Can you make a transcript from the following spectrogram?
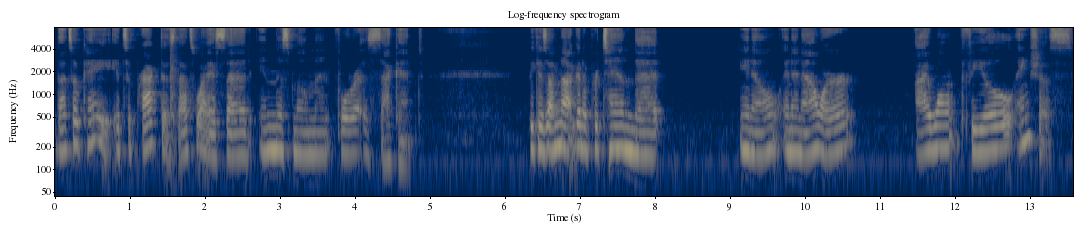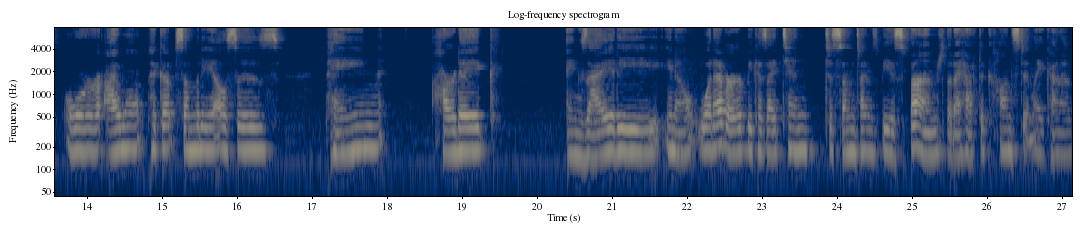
that's okay. It's a practice. That's why I said in this moment for a second. Because I'm not going to pretend that you know, in an hour I won't feel anxious or I won't pick up somebody else's pain, heartache, anxiety, you know, whatever, because I tend to sometimes be a sponge that I have to constantly kind of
